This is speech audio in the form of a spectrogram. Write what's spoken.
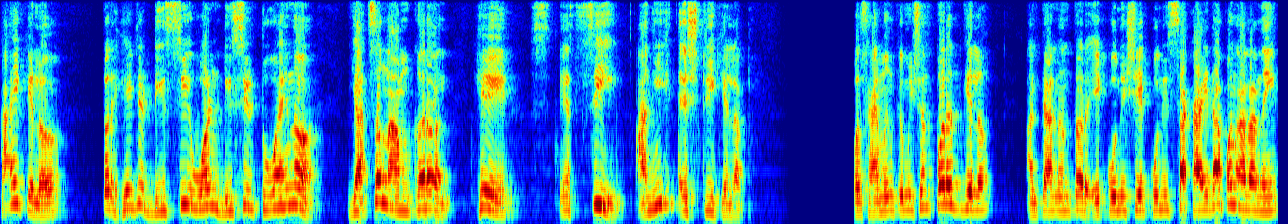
काय केलं तर हे जे D C one D C two आहे ना याचं नामकरण हे एस सी आणि एस टी केलं. पण सायमन कमिशन परत गेलं. आणि त्यानंतर एकोणीसशे एकोणीसचा कायदा पण आला नाही.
